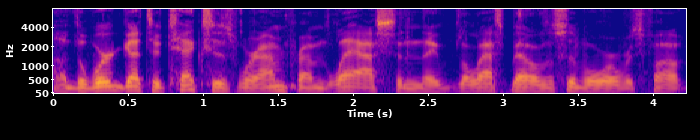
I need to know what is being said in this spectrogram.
uh, the word got to Texas, where I'm from, last, and the, the last battle in the Civil War was fought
